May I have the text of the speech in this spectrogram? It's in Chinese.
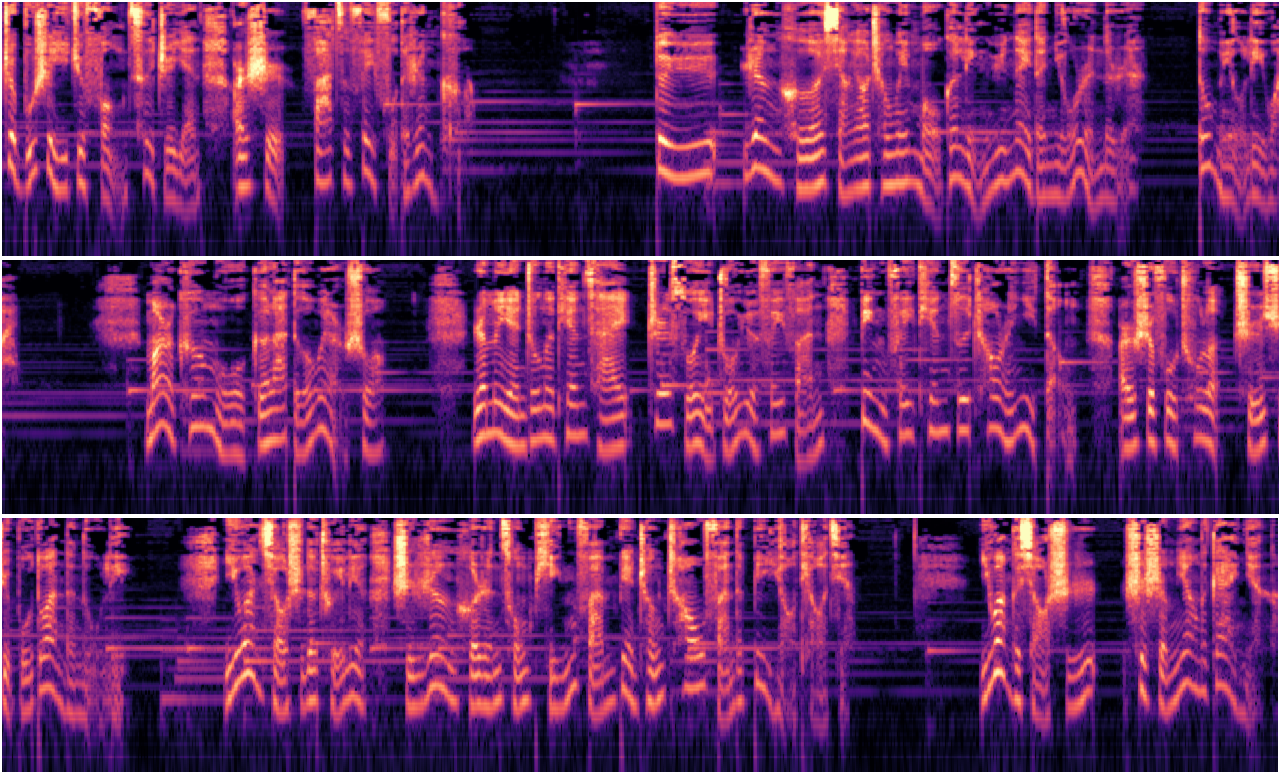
这不是一句讽刺之言，而是发自肺腑的认可。对于任何想要成为某个领域内的牛人的人，都没有例外。马尔科姆·格拉德威尔说。人们眼中的天才之所以卓越非凡，并非天资超人一等，而是付出了持续不断的努力。一万小时的锤炼是任何人从平凡变成超凡的必要条件。一万个小时是什么样的概念呢？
